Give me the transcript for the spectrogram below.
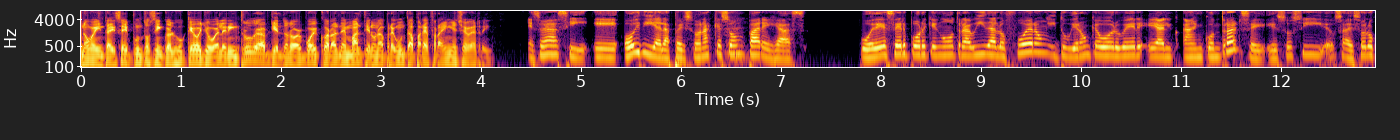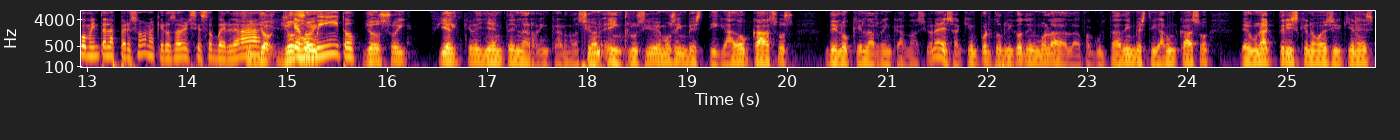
96.5. El juqueo, Joel, el intruder, Abdiel Dolor Boy, Coral de Mar, tiene una pregunta para Efraín Echeverry. Eso es así. Eh, hoy día las personas que son parejas puede ser porque en otra vida lo fueron y tuvieron que volver eh, a, encontrarse. Eso sí, o sea, eso lo comentan las personas. Quiero saber si eso es verdad, Sí, yo, yo si es un soy, mito. yo soy fiel creyente en la reencarnación e inclusive hemos investigado casos de lo que la reencarnación es. Aquí en Puerto Rico la, la facultad de investigar un caso de una actriz que no voy a decir quién es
